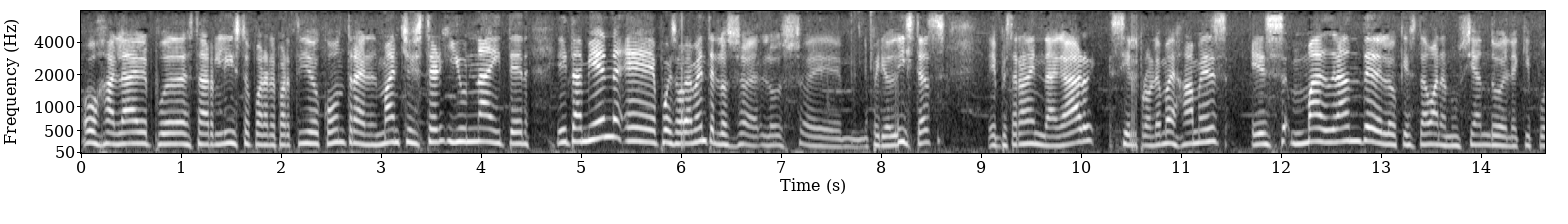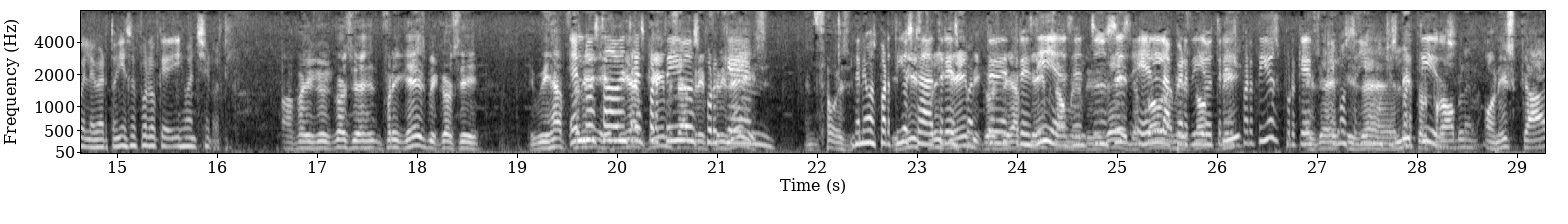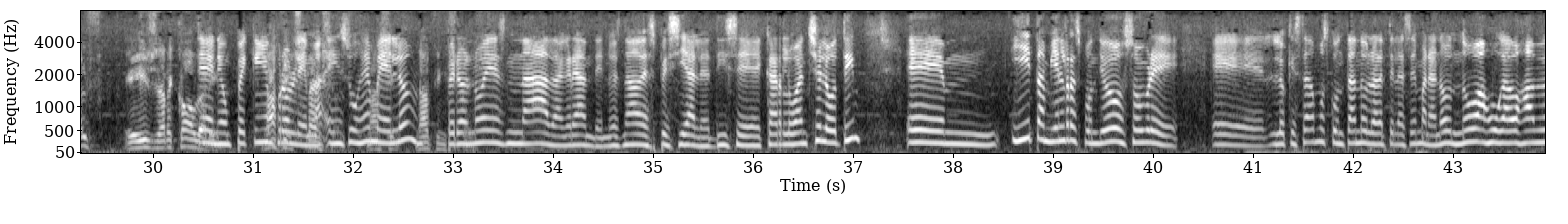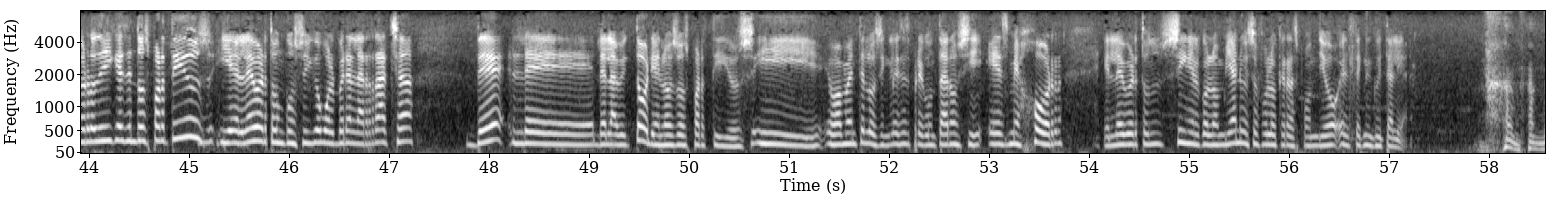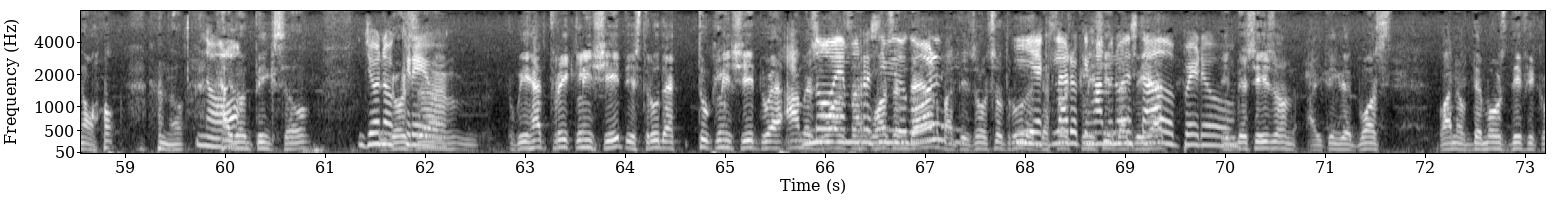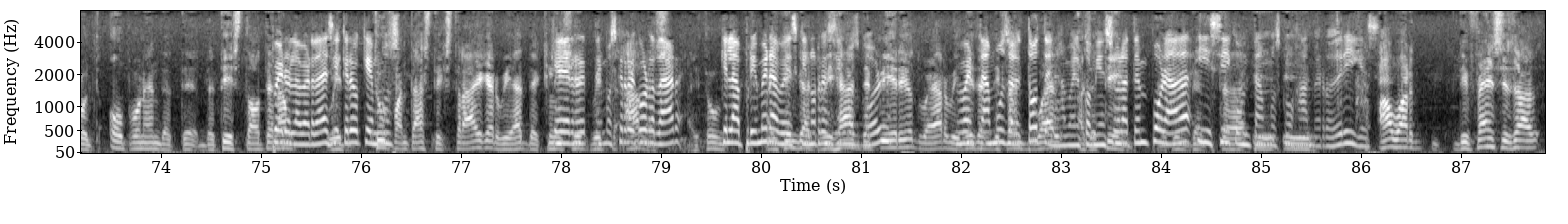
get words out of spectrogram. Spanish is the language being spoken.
Ojalá él pueda estar listo para el partido contra el Manchester United. Y también, eh, pues obviamente los, eh, los eh, periodistas empezaron a indagar si el problema de James es más grande de lo que estaban anunciando el equipo del Everton. Y eso fue lo que dijo Ancelotti. Él no ha estado en tres partidos porque tenemos partidos cada tres, tres días, entonces él ha perdido tres partidos porque hemos tenido muchos partidos. Tiene un pequeño problema en su gemelo, pero no es nada grande, no es nada especial, dice Carlo Ancelotti. Eh, y también respondió sobre eh, lo que estábamos contando durante la semana. No, no ha jugado James Rodríguez en dos partidos y el Everton consiguió volver a la racha de, le, de la victoria en los dos partidos. Y obviamente los ingleses preguntaron si es mejor el Everton sin el colombiano y eso fue lo que respondió el técnico italiano. no, no, No. I don't think so. Yo no Because, creo. um, we had three clean sheets. It's true that two clean sheets where Ames No wasn't, hemos recibido wasn't there, gol, but it's also true y that the claro first que clean James sheet no ha estado, pero- in the season, I think that was one of the most difficult opponent that, uh, that is Tottenham. Pero la verdad es que creo que hemos- fantastic strikers. We had the clean que tenemos que recordar I thought- que la primera vez que no that we recibimos gol period where we didn't enfrentamos al Tottenham en el comienzo de la temporada think y that, sí uh, contamos con i- James Rodríguez. Our defense's uh,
